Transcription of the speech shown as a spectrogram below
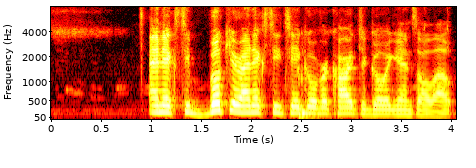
NXT book your NXT takeover card to go against All Out.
